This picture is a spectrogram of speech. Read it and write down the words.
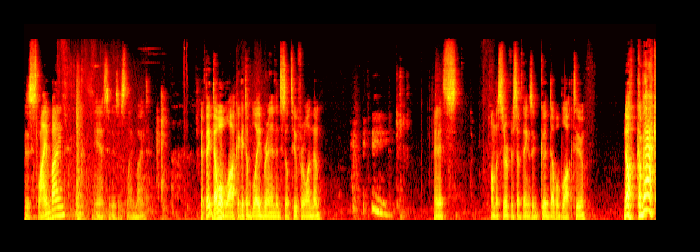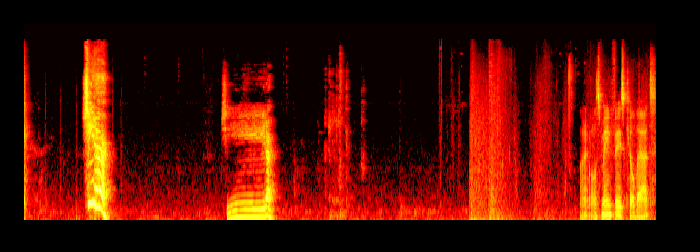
Is it slime bind? Yes, it is a slime bind. If they double block, I get to blade brand and still two for one them. and it's on the surface of things a good double block too. No, come back! Cheater! Cheater! Alright, well let's main phase kill that.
